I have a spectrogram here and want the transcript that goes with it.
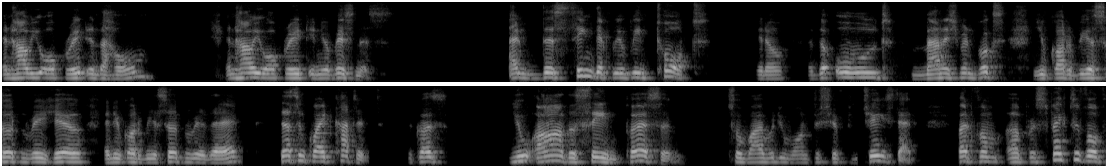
and how you operate in the home and how you operate in your business. And this thing that we've been taught, you know, the old management books, you've got to be a certain way here and you've got to be a certain way there. doesn't quite cut it because you are the same person. So why would you want to shift and change that? But from a perspective of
